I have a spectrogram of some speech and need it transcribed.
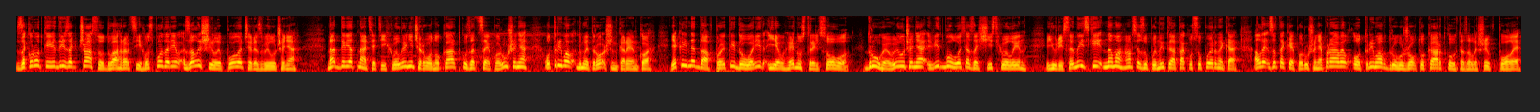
За короткий відрізок часу два гравці господарів залишили поле через вилучення. На 19-й хвилині червону картку за це порушення отримав Дмитро Шинкаренко, який не дав пройти до воріт Євгену Стрельцову. Друге вилучення відбулося за 6 хвилин. Юрій Синицький намагався зупинити атаку суперника, але за таке порушення правил отримав другу жовту картку та залишив поле.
